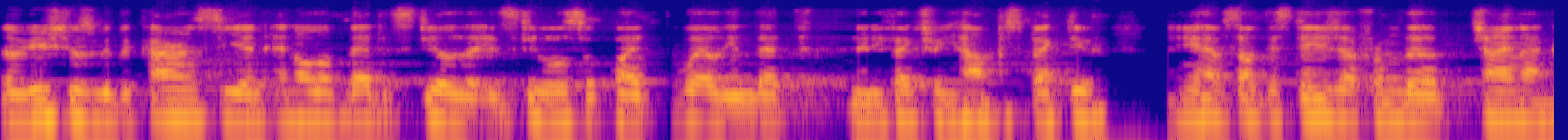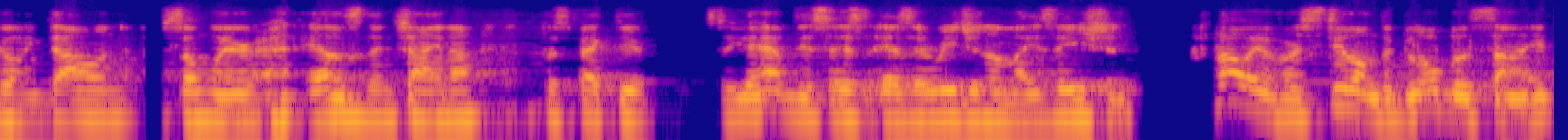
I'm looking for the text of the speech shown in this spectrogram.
of issues with the currency and, and all of that, it's still it's still also quite well in that manufacturing hub perspective. And you have Southeast Asia from the China going down somewhere else than China perspective. So you have this as, as a regionalization. However, still on the global side,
